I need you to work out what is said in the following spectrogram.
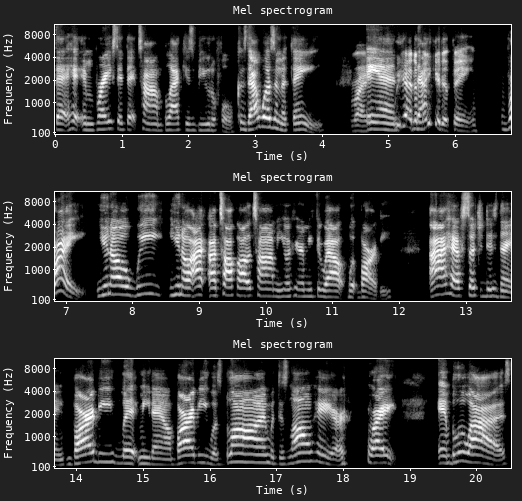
that had embraced at that time black is beautiful because that wasn't a thing. Right. And we had to that, make it a thing. Right. You know we you know I, I talk all the time and you'll hear me throughout with barbie. I have such a disdain. Barbie let me down. Barbie was blonde with this long hair right and blue eyes.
